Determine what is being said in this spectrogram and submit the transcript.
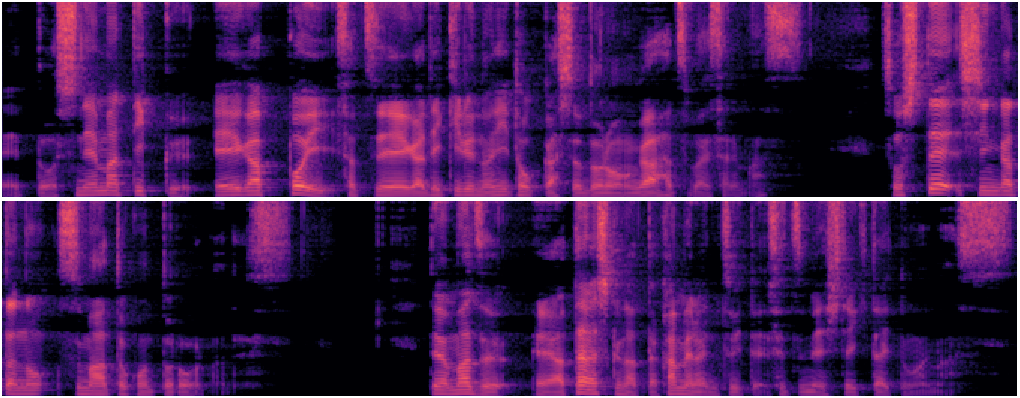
えっ、ー、と、シネマティック、映画っぽい撮影ができるのに特化したドローンが発売されます。そして新型のスマートコントローラーです。ではまず、えー、新しくなったカメラについて説明していきたいと思います。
